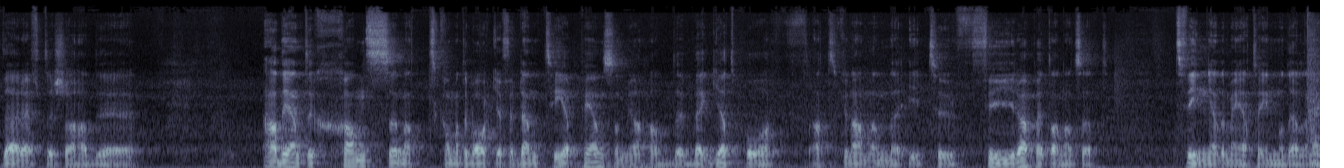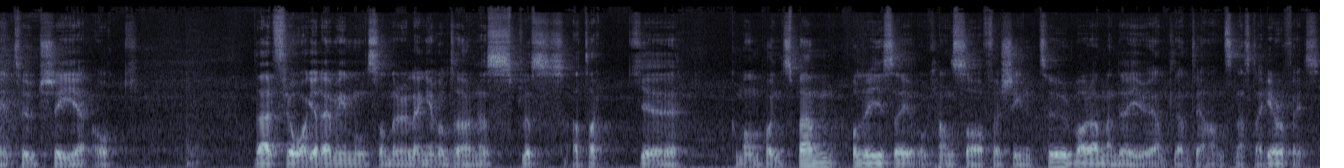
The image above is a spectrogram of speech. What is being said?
därefter så hade, hade jag inte chansen att komma tillbaka för den TPn som jag hade bäggat på att kunna använda i tur 4 på ett annat sätt tvingade mig att ta in modellerna i tur 3 och där frågade min motståndare hur länge Volturnus plus attack eh, command point spam håller i sig och han sa för sin tur bara men det är ju egentligen till hans nästa hero face.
